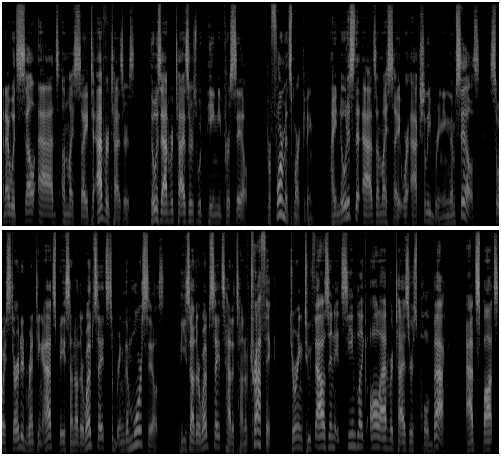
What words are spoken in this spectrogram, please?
and I would sell ads on my site to advertisers. Those advertisers would pay me per sale. Performance marketing. I noticed that ads on my site were actually bringing them sales, so I started renting ad space on other websites to bring them more sales. These other websites had a ton of traffic. During 2000, it seemed like all advertisers pulled back. Ad spots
